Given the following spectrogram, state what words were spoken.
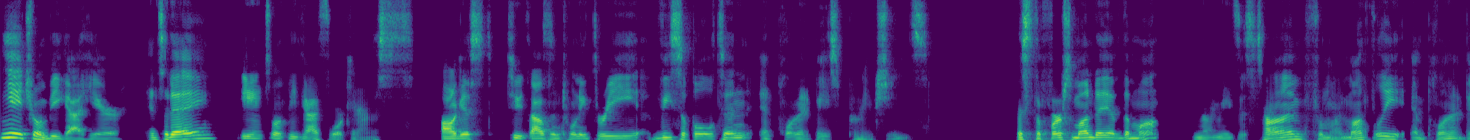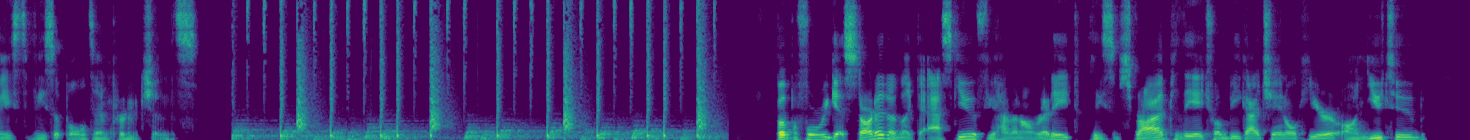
The H1B guy here, and today, the H1B guy forecasts. August 2023 Visa Bulletin and Employment Based Predictions. It's the first Monday of the month, and that means it's time for my monthly employment based Visa Bulletin predictions. But before we get started, I'd like to ask you, if you haven't already, to please subscribe to the H1B Guy channel here on YouTube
